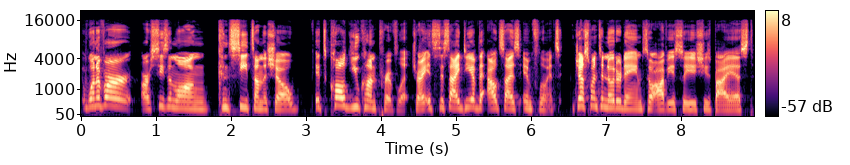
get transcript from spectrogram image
One of our our season long conceits on the show it's called UConn privilege right? It's this idea of the outsized influence. Just went to notre dame so obviously she's biased.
